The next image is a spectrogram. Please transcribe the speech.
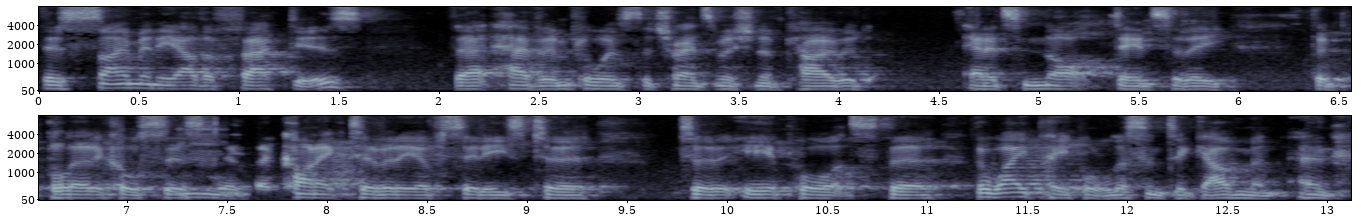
there's so many other factors that have influenced the transmission of COVID, and it's not density. The political system, mm. the connectivity of cities to to airports, the the way people listen to government, and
